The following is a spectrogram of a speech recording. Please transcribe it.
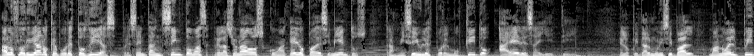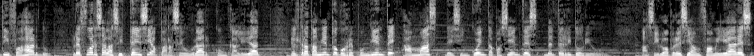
a los floridanos que por estos días presentan síntomas relacionados con aquellos padecimientos transmisibles por el mosquito Aedes aegypti. El Hospital Municipal Manuel Piti Fajardo refuerza la asistencia para asegurar con calidad el tratamiento correspondiente a más de 50 pacientes del territorio. Así lo aprecian familiares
